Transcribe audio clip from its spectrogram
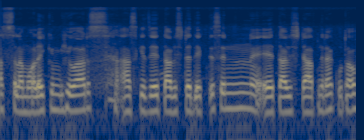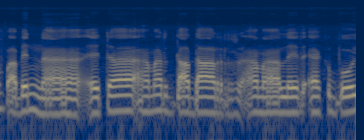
আসসালামু আলাইকুম ভিউয়ার্স। আজকে যে তাবিজটা দেখতেছেন এই তাবিজটা আপনারা কোথাও পাবেন না। এটা আমার দাদার আমালের এক বই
